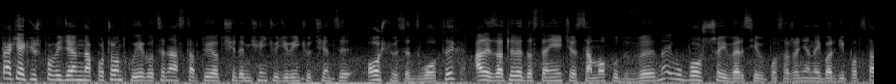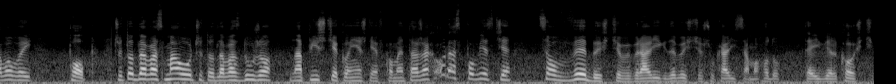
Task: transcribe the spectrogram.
Tak jak już powiedziałem na początku, jego cena startuje od 79 800 zł, ale za tyle dostaniecie samochód w najuboższej wersji wyposażenia, najbardziej podstawowej, POP. Czy to dla Was mało, czy to dla Was dużo? Napiszcie koniecznie w komentarzach oraz powiedzcie, co Wy byście wybrali, gdybyście szukali samochodu tej wielkości.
